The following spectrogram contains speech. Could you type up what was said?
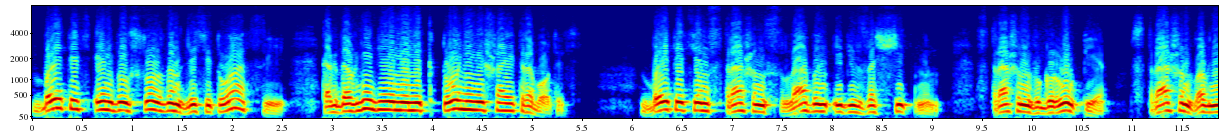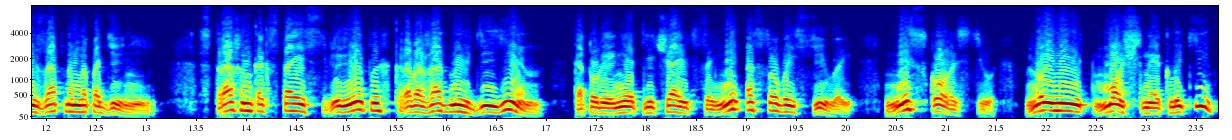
Б-5Н был создан для ситуации, когда в небе ему никто не мешает работать. Б-5Н страшен слабым и беззащитным, страшен в группе, страшен во внезапном нападении, страшен как стая свирепых кровожадных гиен, которые не отличаются ни особой силой, ни скоростью, но имеют мощные клыки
